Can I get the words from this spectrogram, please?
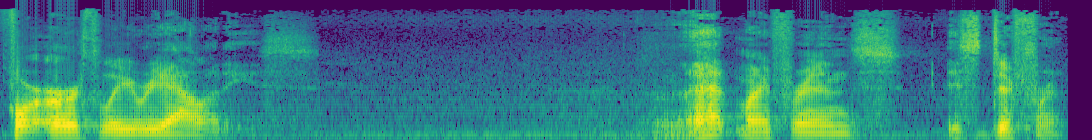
for earthly realities. That, my friends, is different.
